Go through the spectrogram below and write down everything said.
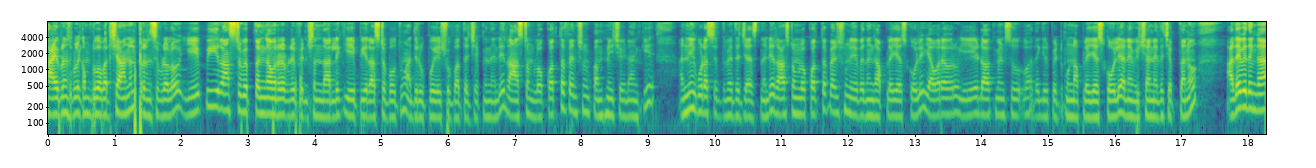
Hi friends welcome to our channel friends ఇప్పుడులో ఏపీ రాష్ట్ర వ్యాప్తంగా ఉన్నటువంటి పెన్షన్దారులకి ఏపీ రాష్ట్ర ప్రభుత్వం అదిరిపోయే శుభార్త చెప్పిందండి. రాష్ట్రంలో కొత్త పెన్షన్ పంపిణీ చేయడానికి అన్నీ కూడా సిద్ధమైతే చేస్తుందండి. రాష్ట్రంలో కొత్త పెన్షన్లు ఏ విధంగా అప్లై చేసుకోవాలి ఎవరెవరు ఏ డాక్యుమెంట్స్ వారి దగ్గర పెట్టుకుని అప్లై చేసుకోవాలి అనే విషయాన్ని అయితే చెప్తాను. అదేవిధంగా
